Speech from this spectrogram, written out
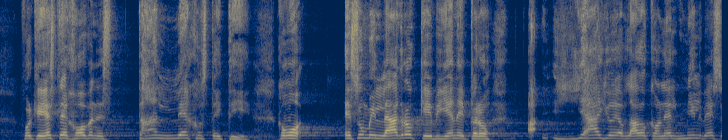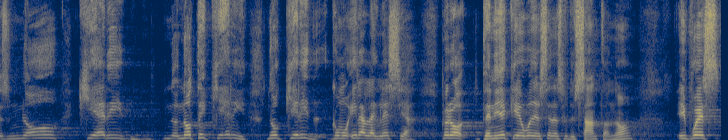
porque este joven es tan lejos de ti, como es un milagro que viene, pero Ah, ya yo he hablado con él mil veces, no quiere, no, te quiere, no quiere como ir a la iglesia, pero tenía que obedecer al Espíritu Santo, ¿no? Y pues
